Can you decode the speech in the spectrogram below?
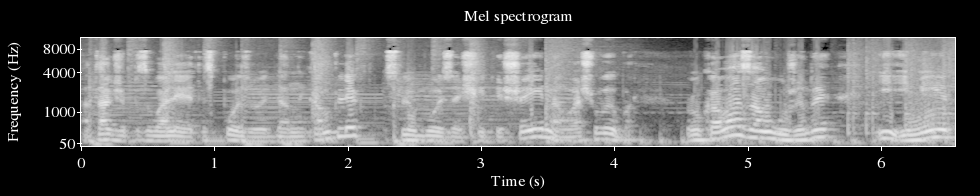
а также позволяет использовать данный комплект с любой защитой шеи на ваш выбор. Рукава заужены и имеют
